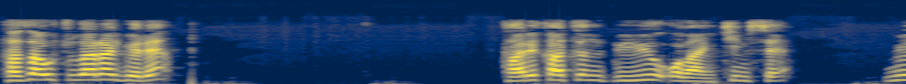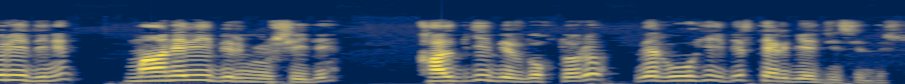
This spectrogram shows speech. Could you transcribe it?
Tasavvufçulara göre tarikatın büyüğü olan kimse müridinin manevi bir mürşidi, kalbi bir doktoru ve ruhi bir terbiyecisidir.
